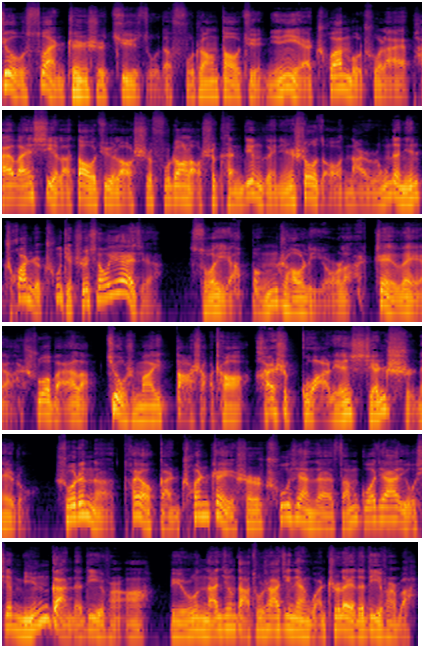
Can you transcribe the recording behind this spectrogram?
就算真是剧组的服装道具，您也穿不出来。拍完戏了，道具老师、服装老师肯定给您收走，哪容得您穿着出去吃宵夜去？所以啊，甭找理由了。这位啊，说白了就是妈一大傻叉，还是寡廉鲜耻那种。说真的，他要敢穿这身出现在咱们国家有些敏感的地方啊，比如南京大屠杀纪念馆之类的地方吧，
